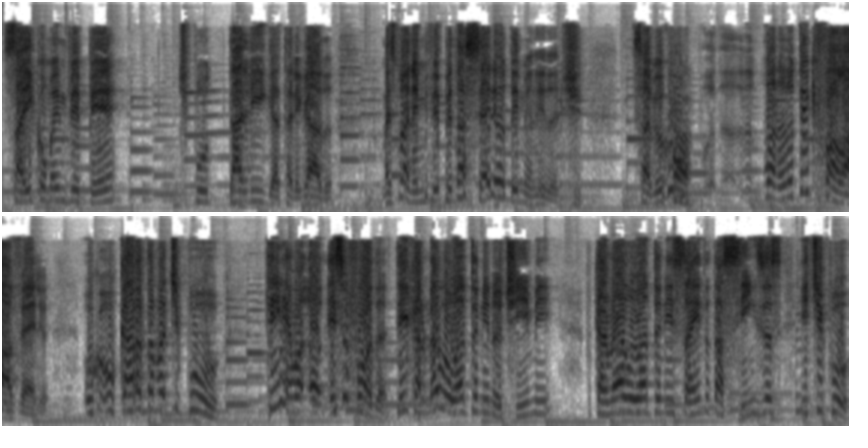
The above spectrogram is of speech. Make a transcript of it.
sair como MVP, tipo, da liga, tá ligado? Mas, mano, MVP da série é o Damian Lillard. Sabe? Eu, mano, não tem o que falar, velho. O, o cara tava tipo. Quem é. Esse é foda. Tem Carmelo Anthony no time. Carmelo Anthony saindo das cinzas. E tipo,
